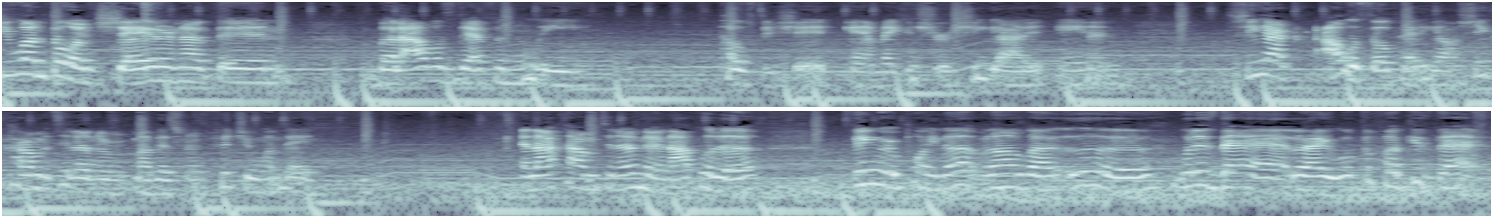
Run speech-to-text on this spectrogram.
she wasn't throwing shade or nothing but i was definitely posting shit and making sure she got it. And she had i was so petty y'all. She commented under my best friend's picture one day. And i commented under and i put a finger point up and i was like ugh what is that? Like what the fuck is that?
